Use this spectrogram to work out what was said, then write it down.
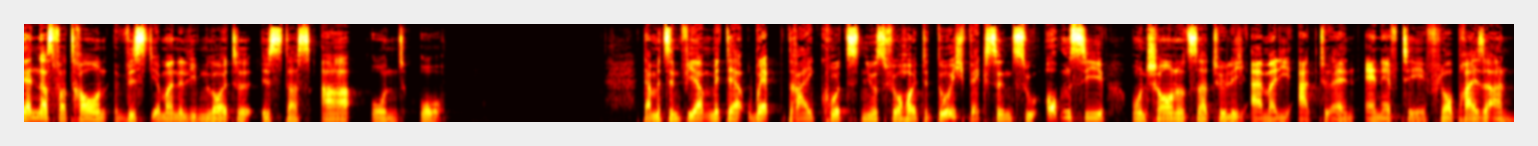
Denn das Vertrauen, wisst ihr, meine lieben Leute, ist das A und O. Damit sind wir mit der Web 3 Kurznews für heute durch, wechseln zu OpenSea und schauen uns natürlich einmal die aktuellen NFT-Floorpreise an.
